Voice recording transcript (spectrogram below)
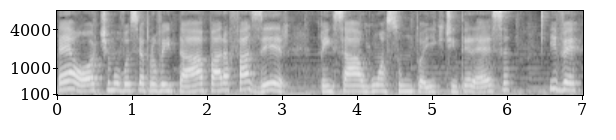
é ótimo você aproveitar para fazer, pensar algum assunto aí que te interessa e ver.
